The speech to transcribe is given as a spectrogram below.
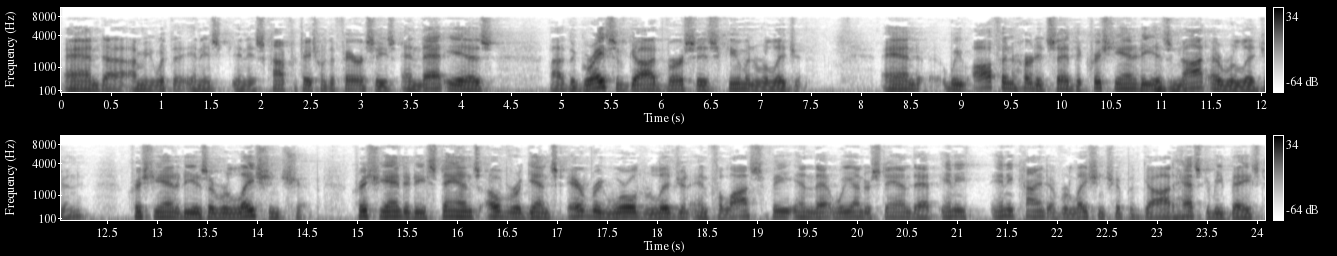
and, uh, I mean, with the, in his, in his confrontation with the Pharisees, and that is, uh, the grace of God versus human religion. And we've often heard it said that Christianity is not a religion. Christianity is a relationship. Christianity stands over against every world religion and philosophy in that we understand that any, any kind of relationship with God has to be based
